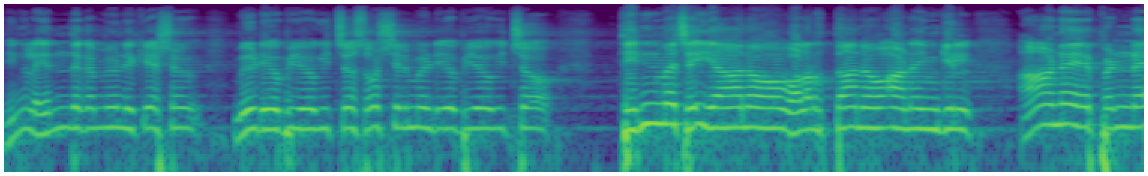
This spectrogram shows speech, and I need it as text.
നിങ്ങൾ എന്ത് കമ്മ്യൂണിക്കേഷൻ മീഡിയ ഉപയോഗിച്ചോ സോഷ്യൽ മീഡിയ ഉപയോഗിച്ചോ തിന്മ ചെയ്യാനോ വളർത്താനോ ആണെങ്കിൽ ആണേ പെണ്ണെ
